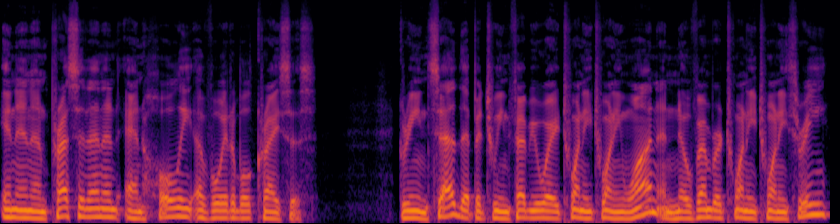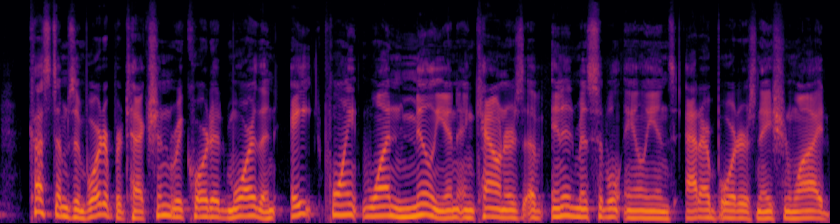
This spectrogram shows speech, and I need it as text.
in an unprecedented and wholly avoidable crisis. Green said that between February 2021 and November 2023, Customs and Border Protection recorded more than 8.1 million encounters of inadmissible aliens at our borders nationwide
